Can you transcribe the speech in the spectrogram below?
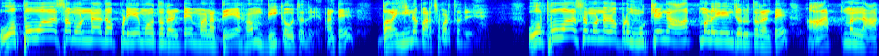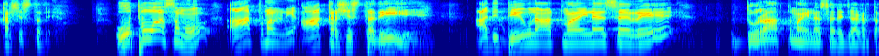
ఉపవాసం ఉన్నదప్పుడు ఏమవుతుందంటే మన దేహం వీక్ అవుతుంది. అంటే బలహీనపరచబడుతుంది. ఉపవాసం ఉన్నదప్పుడు ముఖ్యంగా ఆత్మలో ఏం జరుగుతుందంటే ఆత్మల్ని ఆకర్షిస్తుంది. ఉపవాసము ఆత్మల్ని ఆకర్షిస్తుంది. అది దేవుని ఆత్మ అయినా సరే దురాత్మ అయినా సరే జాగ్రత్త.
